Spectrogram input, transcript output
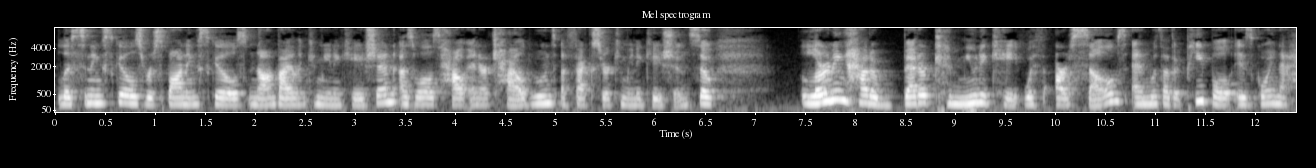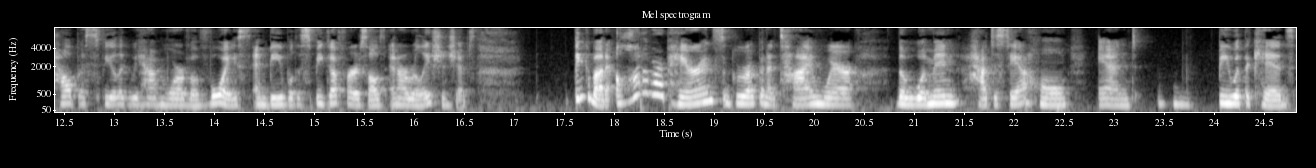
listening skills, responding skills, nonviolent communication, as well as how inner child wounds affects your communication. So learning how to better communicate with ourselves and with other people is going to help us feel like we have more of a voice and be able to speak up for ourselves in our relationships. Think about it. A lot of our parents grew up in a time where the women had to stay at home and be with the kids.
